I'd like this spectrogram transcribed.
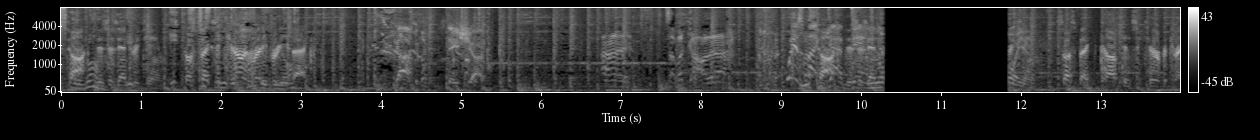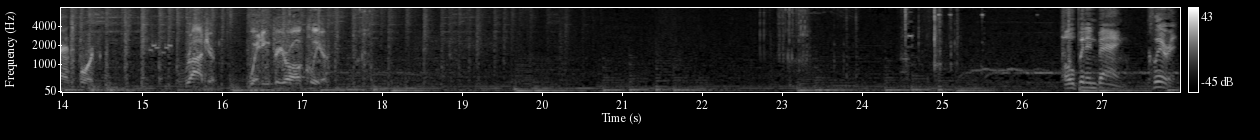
this all Doc, wrong. this is entry team. it's Suspect just a little secure and ready for hobby, you know? evac. Copy. Stay sharp. Uh, Where's my Doc, this is goddamn entry team. Suspect cuffed and secure for transport. Roger. Waiting for your all clear. Open and bang. Clear it.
